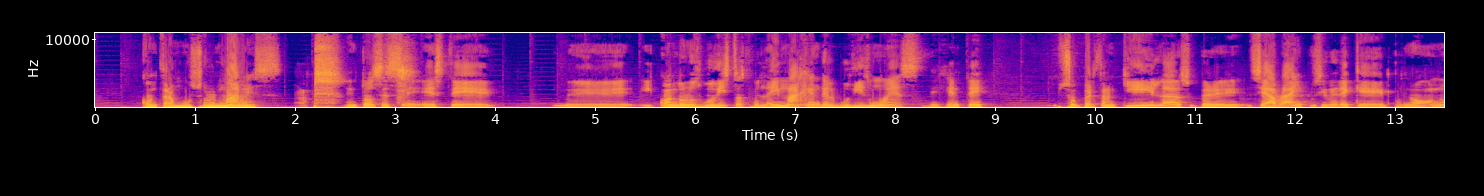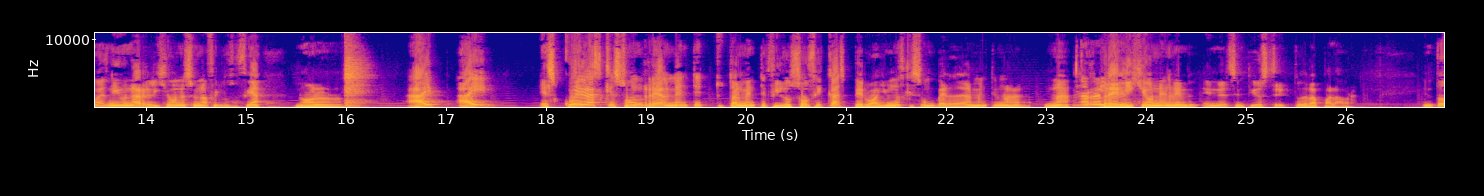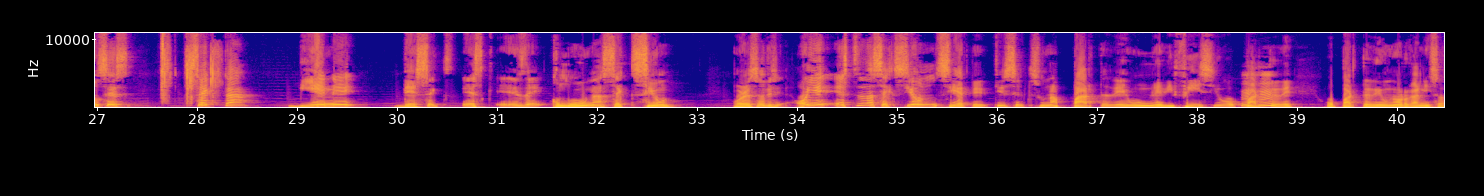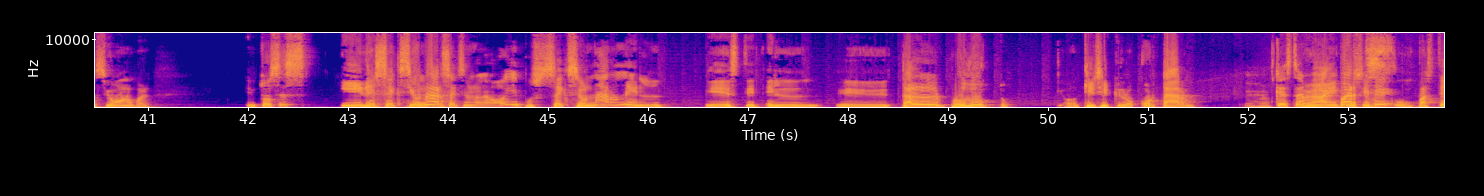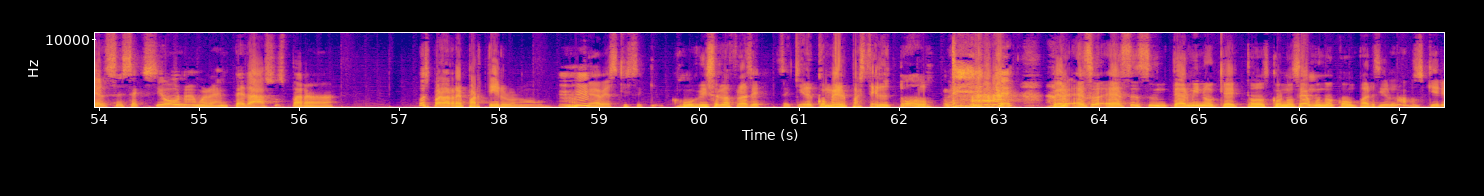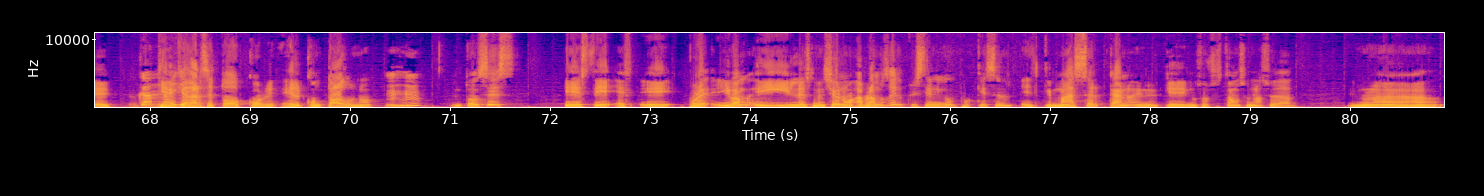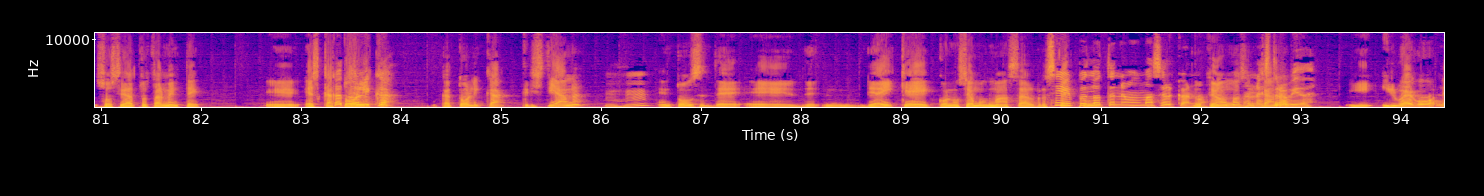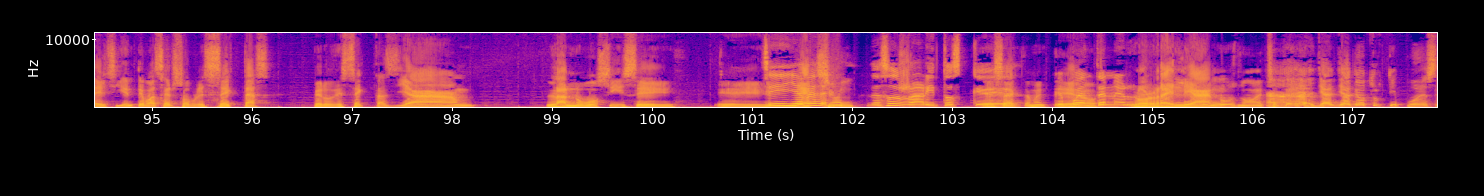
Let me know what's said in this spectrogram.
contra musulmanes. Entonces, este, eh, y cuando los budistas, pues la imagen del budismo es de gente súper tranquila, súper, se habla inclusive de que, pues no, no es ni una religión, es una filosofía. No, no, no. Hay, hay escuelas que son realmente totalmente filosóficas, pero hay unas que son verdaderamente una, religión, en, el, sentido estricto de la palabra. Entonces, secta viene de, es, de como una sección. Por eso dice, oye, esta es la sección 7, quiere decir que es una parte de un edificio o parte, de, o parte de una organización. entonces, y de seccionar, seccionar, oye, pues seccionaron el, este, el eh, tal producto, quiere decir que lo cortaron. que está en Inclusive un pastel se secciona en pedazos para pues para repartirlo, ¿no? Ya ves que, como dice la frase, se quiere comer el pastel todo. Pero eso, eso es un término que todos conocemos, ¿no? Como para decir, no, pues quiere, quiere quedarse todo con él con todo, ¿no? Entonces, este, eh, e, y, les menciono, hablamos del cristianismo porque es el, que más cercano, en el que nosotros estamos en una ciudad, en una sociedad totalmente, eh, es católica, católica, cristiana, entonces eh, de, de, ahí que conocemos más al respecto. Sí, pues lo tenemos más cercano, tenemos más nuestra vida. Y, y luego el siguiente va a ser sobre sectas, pero de sectas ya la gnosis, eh, eh, sí, ya de, esos raritos que, que pueden tener. Los raelianos, ¿no? Ya, ya, de otro tipo de,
